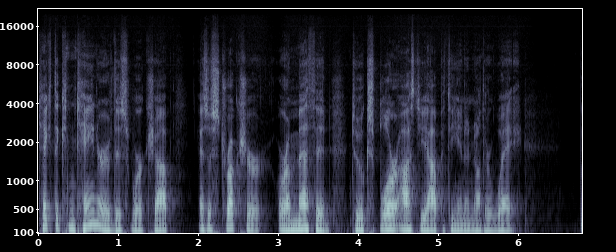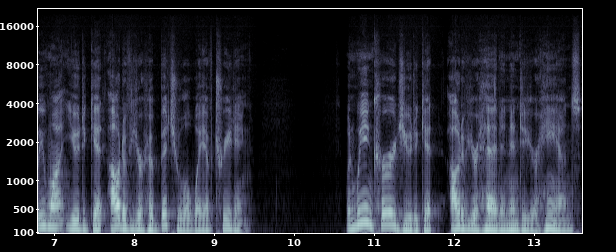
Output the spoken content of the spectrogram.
Take the container of this workshop as a structure or a method to explore osteopathy in another way. We want you to get out of your habitual way of treating. When we encourage you to get out of your head and into your hands,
